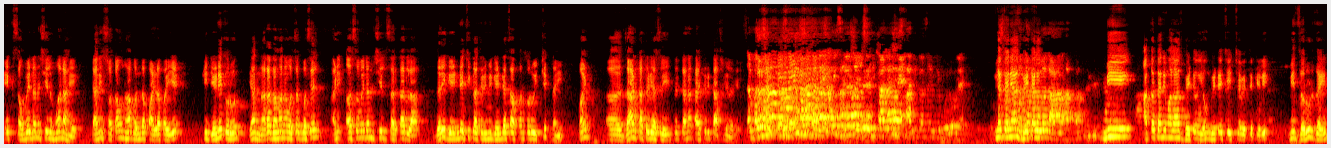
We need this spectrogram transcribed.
एक संवेदनशील मन आहे त्यांनी स्वतःहून हा बंद पाळला पाहिजे की जेणेकरून या नराधमाना वचक बसेल आणि असंवेदनशील सरकारला जरी गेंड्याची कातडी मी गेंड्याचा अपमान करू इच्छित नाही पण जाड कातडी असली तर त्यांना काहीतरी टाचणी लागेल नाही, त्याने आज भेटायला-? मी आता त्यांनी मला आज भेट येऊन भेटायची इच्छा व्यक्त केली मी जरूर जाईन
